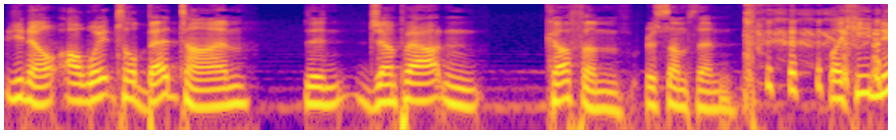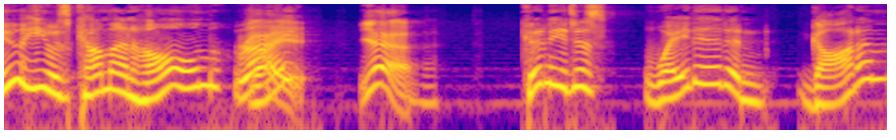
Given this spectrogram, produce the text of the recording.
you know, I'll wait till bedtime, then jump out and cuff him or something. like he knew he was coming home, right, right? yeah Couldn't he just waited and got him?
